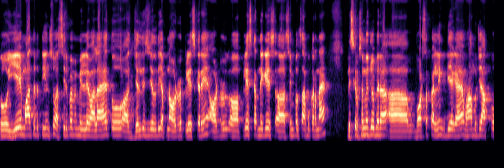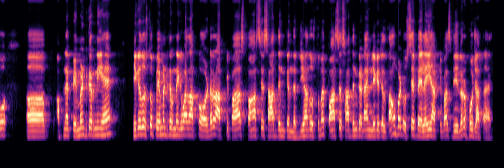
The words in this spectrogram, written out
तो ये मात्र तीन सौ में मिलने वाला है तो जल्दी से जल्दी अपना ऑर्डर प्लेस करें। ऑर्डर प्लेस करने के सिंपल सा आपको करना है। डिस्क्रिप्शन में जो मेरा व्हाट्सअप का लिंक दिया गया है, वहाँ मुझे आपको अपना पेमेंट करनी है। ठीक है दोस्तों पेमेंट करने के बाद आपका ऑर्डर आपके पास पाँच से सात दिन के अंदर। जी हाँ दोस्तों, मैं पाँच से सात दिन का टाइम लेके चलता हूँ बट उससे पहले ही आपके पास डिलीवर हो जाता है।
